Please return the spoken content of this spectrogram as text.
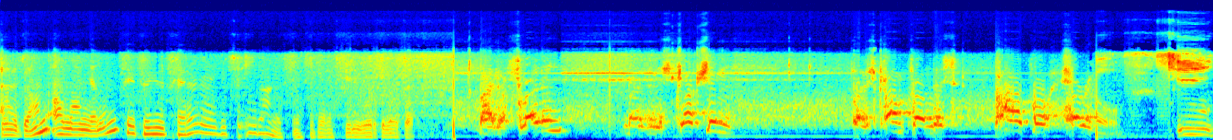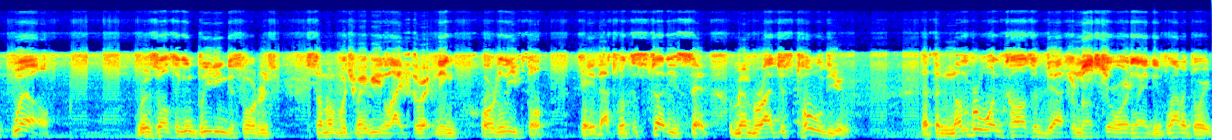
Erdoğan, Almanya'nın FETÖ'yü terör örgütü ilan etmesi gerektiğini vurguladı. By the flooding, by the destruction that has come from this powerful heritage. Too well. resulting in bleeding disorders, some of which may be life-threatening or lethal. Okay, that's what the studies said. Remember, I just told you that the number one cause of death from non-steroidal anti-inflammatory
